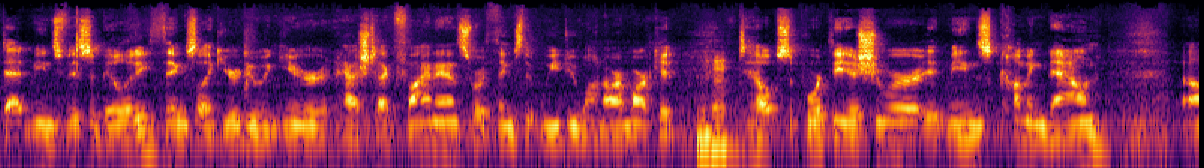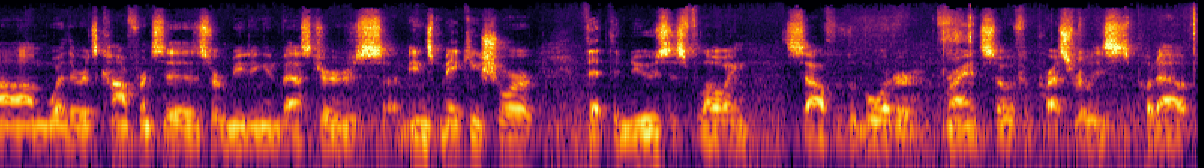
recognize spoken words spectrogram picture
That means visibility, things like you're doing here at Hashtag Finance or things that we do on our market mm-hmm. to help support the issuer. It means coming down um, whether it's conferences or meeting investors, it means making sure that the news is flowing south of the border, right? So if a press release is put out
